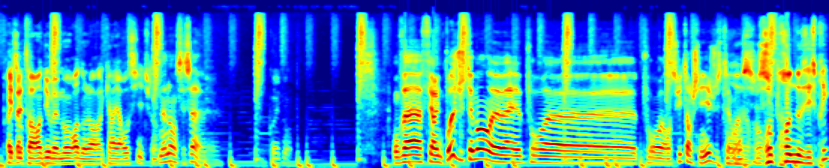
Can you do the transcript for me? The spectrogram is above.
Après, Et ils sont bah, pas rendus au même endroit dans leur carrière aussi, tu vois. Non, non, c'est ça. Complètement. On va faire une pause justement euh, pour, euh, pour ensuite enchaîner Pour justement euh, reprendre nos esprits.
